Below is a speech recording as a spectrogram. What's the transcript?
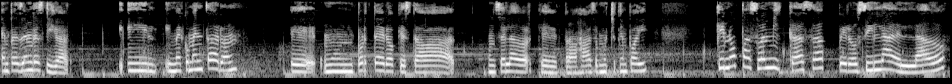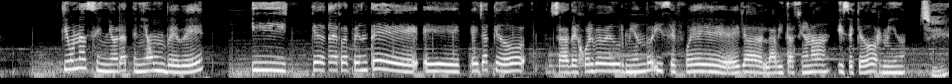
empecé a investigar y, y me comentaron eh, un portero que estaba, un celador que trabajaba hace mucho tiempo ahí, que no pasó en mi casa, pero sí la del lado, que una señora tenía un bebé y que de repente eh, ella quedó, o sea, dejó el bebé durmiendo y se fue ella a la habitación a- y se quedó dormida. Sí.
